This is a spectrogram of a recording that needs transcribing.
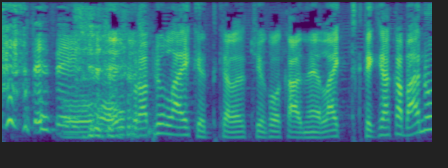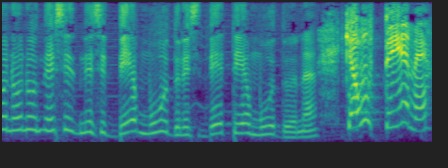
Perfeito. Ou, ou o próprio like it que ela tinha colocado, né? Like tem que acabar no, no- no- nesse, nesse D mudo, nesse DT mudo, né? Que é um T, né?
